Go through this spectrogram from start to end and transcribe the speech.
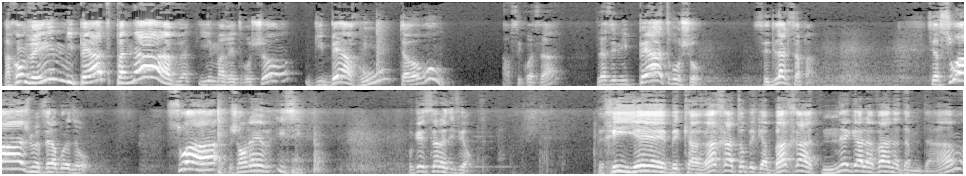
Par contre, veim mipeat panav yimaret rosho gibeahu taoru. Alors c'est quoi ça? Là c'est mipeat rosho. C'est de là que ça part. C'est-à-dire soit je me fais la boule à zéro, soit j'enlève ici. Ok, c'est ça la différence. Riye bekarachat o begabachat nega adamdam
